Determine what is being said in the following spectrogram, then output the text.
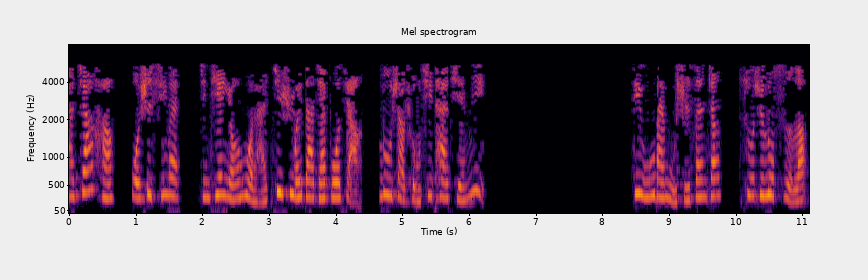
大家好，我是西妹，今天由我来继续为大家播讲《路上宠妻太甜蜜》第五百五十三章。苏之路死了。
